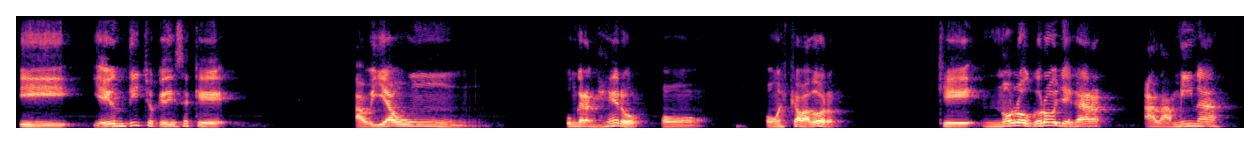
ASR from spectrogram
Y, hay un dicho que dice que había un, un granjero o, o un excavador que no logró llegar a la mina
